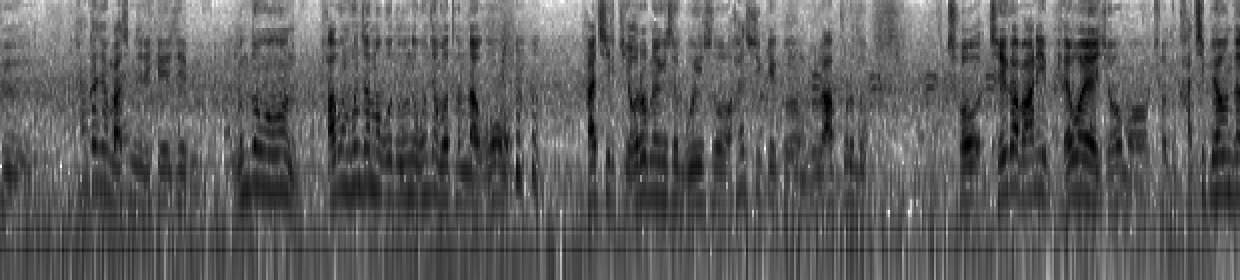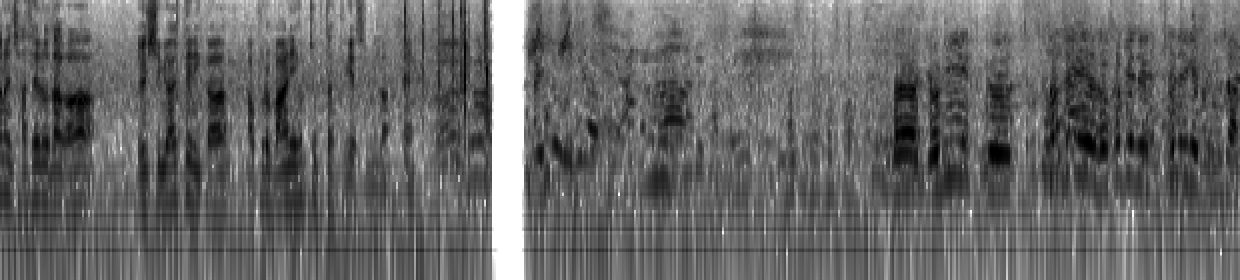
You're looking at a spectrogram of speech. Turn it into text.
그 한 가지 말씀드릴게요. 이제 운동은 밥은 혼자 먹어도 운동 혼자 못 한다고 같이 이렇게 여러 명이서 모여서 할 수 있게끔 그리고 앞으로도 저 제가 많이 배워야죠. 뭐 저도 같이 배운다는 자세로다가 열심히 할 테니까 앞으로 많이 협조 부탁드리겠습니다. 네. 자, 여기 그 선생님에서 소개해드리겠습니다.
